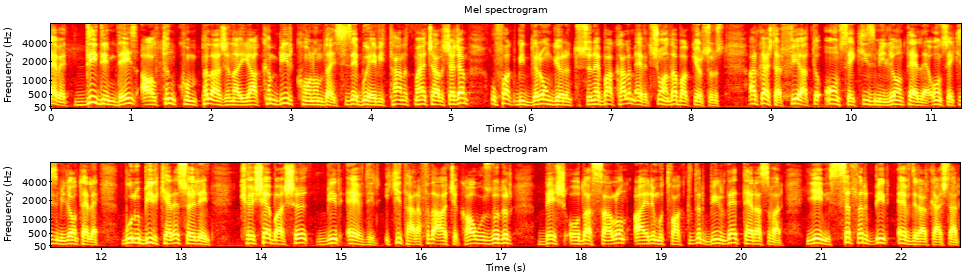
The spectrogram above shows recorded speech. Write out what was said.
Evet, Didim'deyiz. Altınkum plajına yakın bir konumdayız. Size bu evi tanıtmaya çalışacağım. Ufak bir drone görüntüsüne bakalım. Evet, şu anda bakıyorsunuz. Arkadaşlar fiyatı 18 milyon TL. 18 milyon TL. Bunu bir kere söyleyeyim. Köşe başı bir evdir. İki tarafı da açık. Havuzludur. 5 oda, salon, ayrı mutfaklıdır. Bir de terası var. Yeni sıfır bir evdir arkadaşlar.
